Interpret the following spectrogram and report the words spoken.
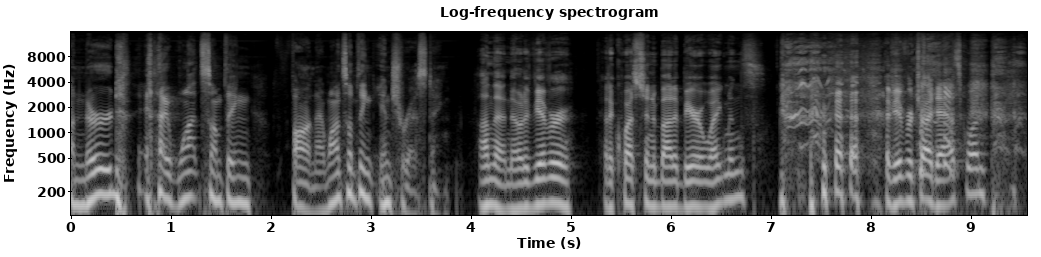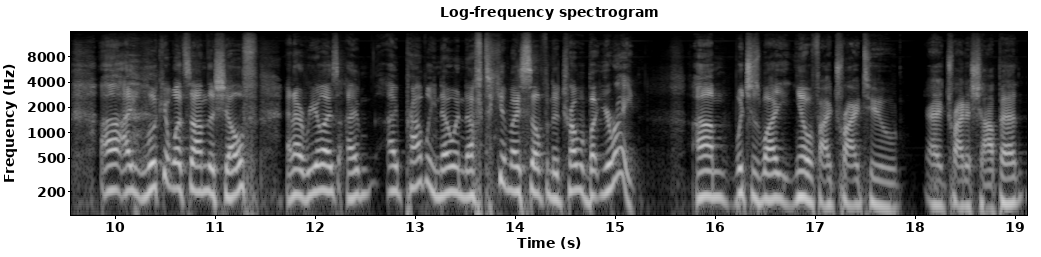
a nerd and I want something fun. I want something interesting. On that note, have you ever had a question about a beer at Wegmans? have you ever tried to ask one? Uh, I look at what's on the shelf and I realize I'm I probably know enough to get myself into trouble. But you're right, um, which is why you know if I try to I try to shop at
